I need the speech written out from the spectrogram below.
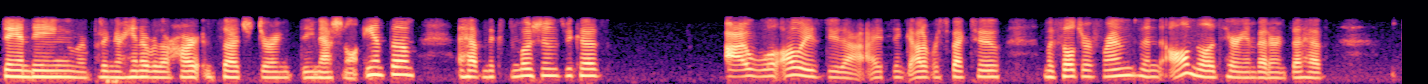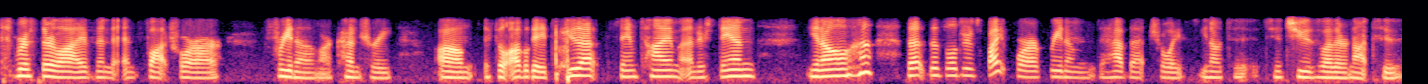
standing or putting their hand over their heart and such during the national anthem. I have mixed emotions because I will always do that. I think out of respect to my soldier friends and all military and veterans that have risked their lives and, and fought for our freedom, our country. Um, I feel obligated to do that. At the same time, I understand you know that the soldiers fight for our freedom to have that choice you know to to choose whether or not to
